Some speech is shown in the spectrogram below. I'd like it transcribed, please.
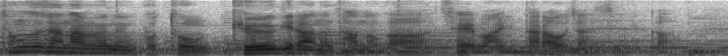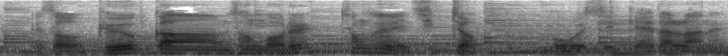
청소년 하면은 보통 교육이라는 단어가 제일 많이 따라오지 않습니까? 그래서 교육감 선거를 청소년이 직접 뽑을 수 있게 해달라는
